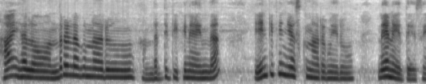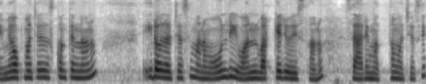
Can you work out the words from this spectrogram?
హాయ్ హలో. అందరు ఎలాగున్నారు? అందరిది టిఫిన్ అయిందా? ఏం టిఫిన్ చేసుకున్నారు మీరు? నేనైతే సేమియా ఉప్మా చేసుకొని తిన్నాను. ఈరోజు వచ్చేసి మనం ఓన్లీ వన్ వర్కే చూపిస్తాను. శారీ మొత్తం వచ్చేసి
